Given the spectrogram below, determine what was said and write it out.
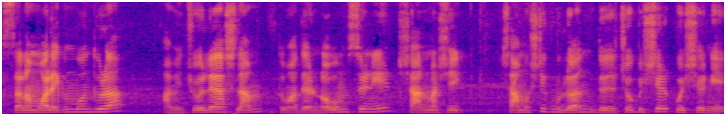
আসসালামু আলাইকুম বন্ধুরা, আমি চলে আসলাম তোমাদের নবম শ্রেণির ষান্মাসিক সামষ্টিক মূল্যায়ন দু হাজার চব্বিশের কোয়েশ্চেন নিয়ে।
